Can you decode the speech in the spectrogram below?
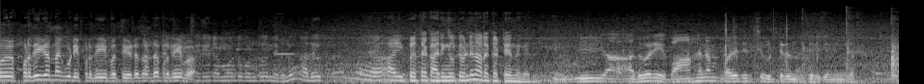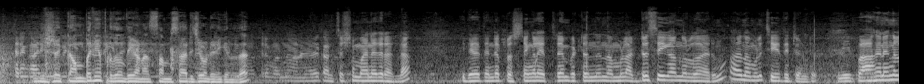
ഒരു പ്രതികരണം കൂടി പ്രദീപ് തേടുന്നുണ്ട്. പ്രദീപ്. എമൗണ്ട് കൊണ്ടുവന്നിരുന്നു. അത് ഇപ്പോഴത്തെ കാര്യങ്ങൾക്ക് വേണ്ടി നടക്കട്ടെ എന്ന് കരുതി. ഈ അതുവഴി വാഹനം വഴിതിരിച്ച് വിട്ടിരുന്നു ശരിക്കും നിങ്ങൾ? കമ്പനി പ്രതിനിധിയാണ് സംസാരിച്ചുകൊണ്ടിരിക്കുന്നത്. കൺസ്ട്രക്ഷൻ മാനേജർ അല്ല. ഇദ്ദേഹത്തിന്റെ പ്രശ്നങ്ങൾ എത്രയും പെട്ടെന്ന് നമ്മൾ അഡ്രസ്സ് ചെയ്യുക എന്നുള്ളതായിരുന്നു. അത് നമ്മൾ ചെയ്തിട്ടുണ്ട്. വാഹനങ്ങൾ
